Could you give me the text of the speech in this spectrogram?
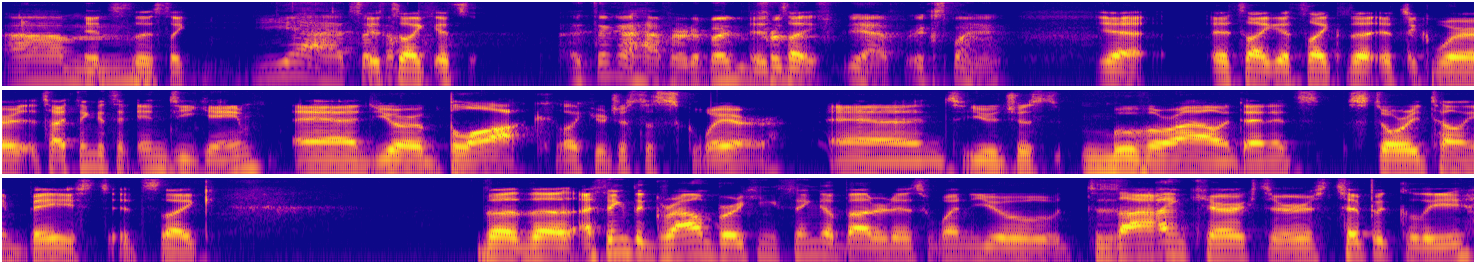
Um, It's this like yeah, it's like it's a- like it's I think I have heard it, but It's for like- the, yeah, explain it. Yeah, it's like it's like the it's like where it's I think it's an indie game and you're a block, like you're just a square and you just move around and it's storytelling based. It's like the the I think the groundbreaking thing about it is when you design characters, typically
